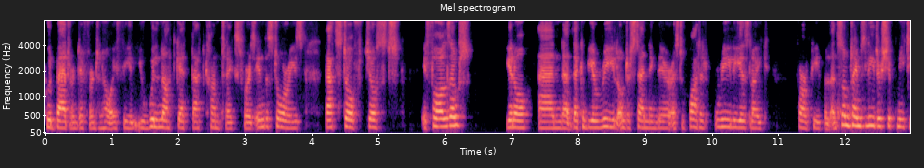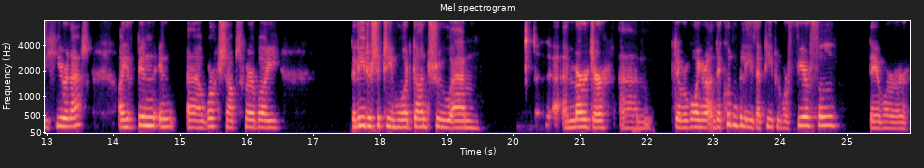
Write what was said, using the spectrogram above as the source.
good, bad, or indifferent, and how I feel. You will not get that context. Whereas in the stories, that stuff just, it falls out, you know, and uh, there can be a real understanding there as to what it really is like for people. And sometimes leadership need to hear that. I have been in uh, workshops whereby the leadership team who had gone through um, a merger, um, they were going around, they couldn't believe that people were fearful, they were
